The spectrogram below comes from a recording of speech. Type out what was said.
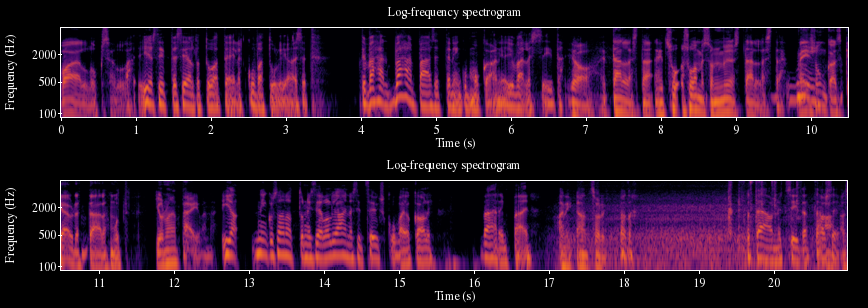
Vaelluksella. Ja sitten sieltä tuo teille kuvatuliaiset. Te vähän, vähän pääsette niin kuin mukaan ja jyvälle siitä. Joo, että tällaista, että Su- Suomessa on myös tällaista. Me ei Niin. sun kanssa käydä täällä, mutta jonain päivänä. Ja niin kuin sanottu, niin siellä oli aina sitten se yksi kuva, joka oli väärinpäin. Ai niin, ah, sorry. Ota. No, tämä on nyt siitä, että tämä on Ah, se. ah,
